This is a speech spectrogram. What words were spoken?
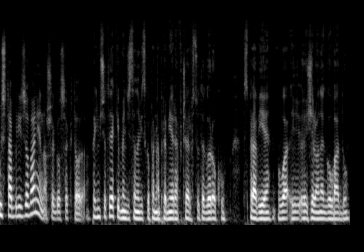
ustabilizowanie naszego sektora. Panie ministrze, to jakie będzie stanowisko pana premiera w czerwcu tego roku w sprawie y, Zielonego Ładu?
